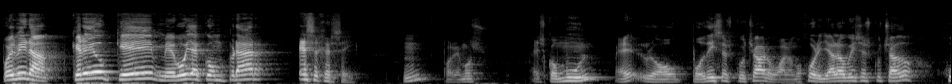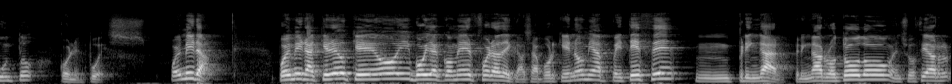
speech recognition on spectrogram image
Pues mira, creo que me voy a comprar ese jersey. Podemos es común, ¿eh? lo podéis escuchar, o a lo mejor ya lo habéis escuchado, junto con el pues. Pues mira, pues mira, creo que hoy voy a comer fuera de casa, porque no me apetece mm, pringar, pringarlo todo, ensuciar,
